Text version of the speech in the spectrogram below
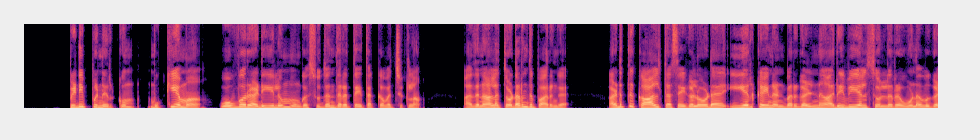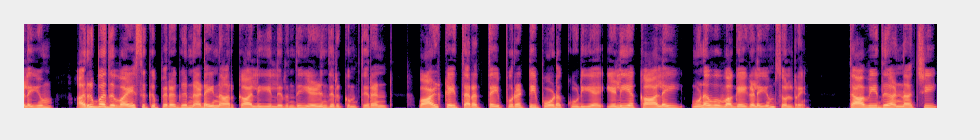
பிடிப்பு நிற்கும். முக்கியமா ஒவ்வொரு அடியிலும் உங்க சுதந்திரத்தை தக்க வச்சுக்கலாம். அதனால தொடர்ந்து பாருங்க. அடுத்து கால் தசைகளோட இயற்கை நண்பர்கள்னு அறிவியல் சொல்லுற உணவுகளையும் அறுபது வயசுக்கு பிறகு நடை நாற்காலியிலிருந்து எழுந்திருக்கும் திறன் வாழ்க்கை தரத்தை புரட்டி போடக்கூடிய எளிய காலை உணவு வகைகளையும் சொல்றேன். தாவீது அண்ணாச்சி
